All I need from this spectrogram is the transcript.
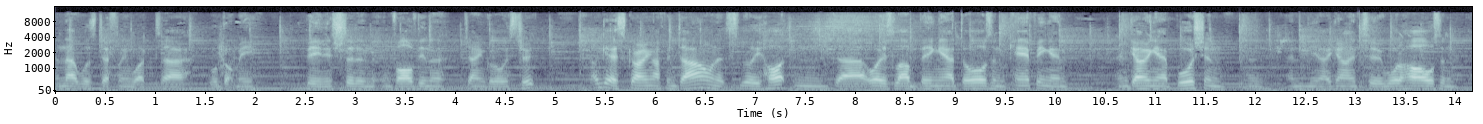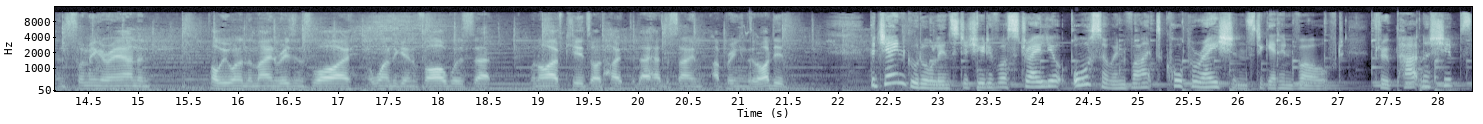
and that was definitely what, uh, what got me being interested and involved in the Jane Goodall Institute. I guess growing up in Darwin, it's really hot, and uh, always loved being outdoors and camping and, and going out bush and, and, and you know going to waterholes and, and swimming around. And probably one of the main reasons why I wanted to get involved was that when I have kids, I'd hope that they had the same upbringing that I did. The Jane Goodall Institute of Australia also invites corporations to get involved through partnerships,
